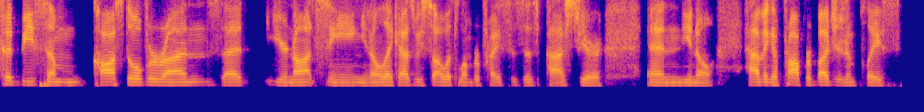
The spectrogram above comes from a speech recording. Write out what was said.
could be some cost overruns that you're not seeing you know like as we saw with lumber prices this past year and you know having a proper budget in place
